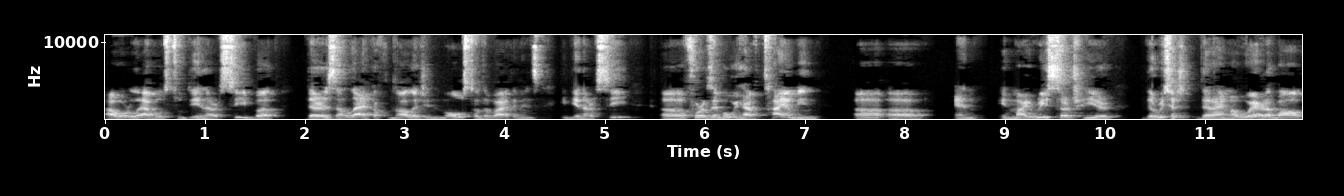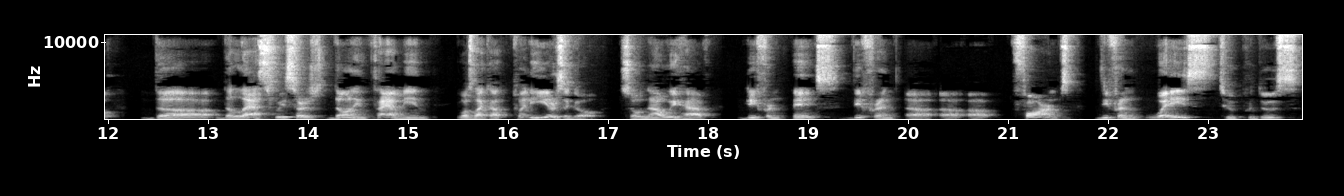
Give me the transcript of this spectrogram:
our levels to DNRC, but there is a lack of knowledge in most of the vitamins in DNRC. Uh, for example, we have thiamine, uh, uh, and in my research here, the research that I'm aware about, the the last research done in thiamine was like a 20 years ago. So now we have different pigs, different uh, farms, different ways to produce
